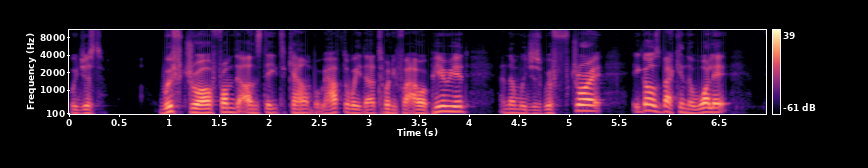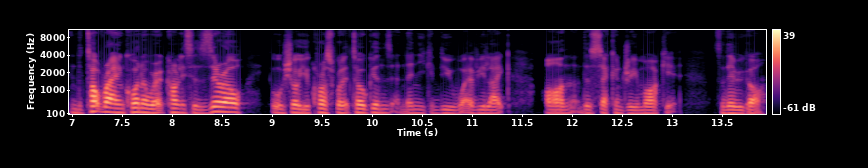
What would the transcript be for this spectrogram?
We just withdraw from the unstaked account, but we have to wait that 24 hour period. And then we just withdraw it. It goes back in the wallet. In the top right hand corner where it currently says zero, it will show you cross wallet tokens. And then you can do whatever you like on the secondary market. So there we go.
